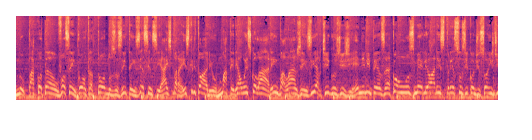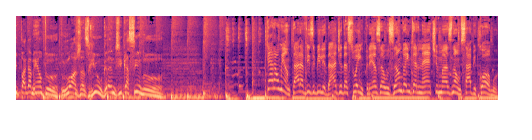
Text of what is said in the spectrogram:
No Pacotão você encontra todos os itens essenciais para escritório, material escolar, embalagens e artigos de higiene e limpeza com os melhores preços e condições de pagamento. Lojas Rio Grande Cassino. Aumentar a visibilidade da sua empresa usando a internet, mas não sabe como?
